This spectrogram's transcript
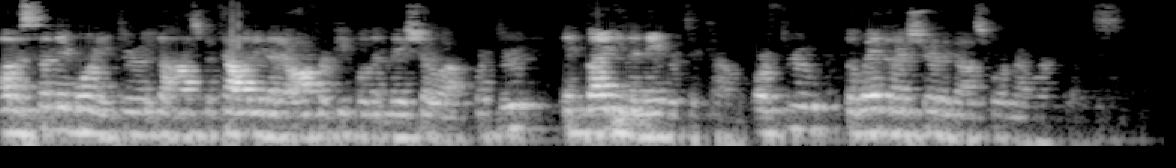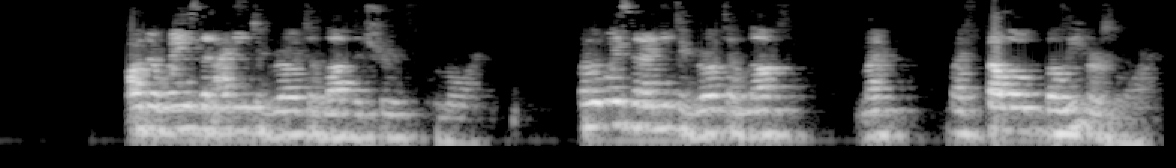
on a Sunday morning through the hospitality that I offer people that may show up, or through inviting a neighbor to come, or through the way that I share the gospel in my workplace? Are there ways that I need to grow to love the truth more? Are there ways that I need to grow to love my, my fellow believers more?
